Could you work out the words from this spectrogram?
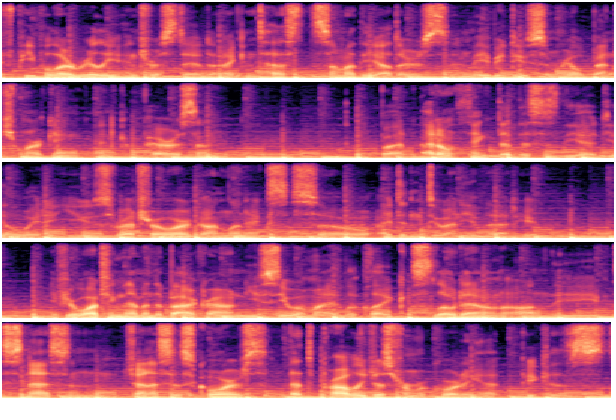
If people are really interested, I can test some of the others and maybe do some real benchmarking and comparison, but I don't think that this is the ideal way to use RetroArch on Linux, so I didn't do any of that here. If you're watching them in the background, you see what might look like slowdown on the SNES and Genesis cores. That's probably just from recording it, because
